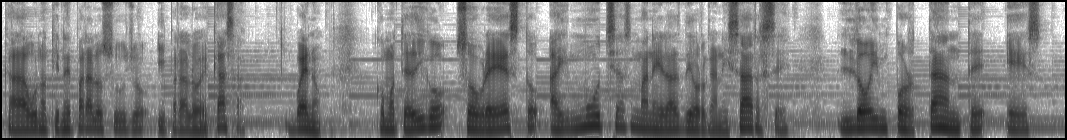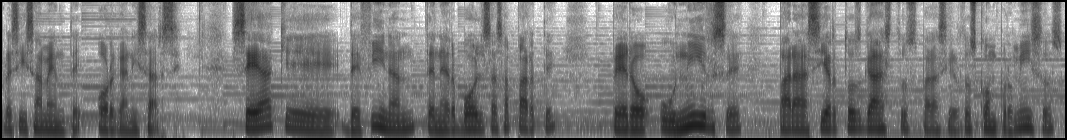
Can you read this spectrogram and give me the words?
cada uno tiene para lo suyo y para lo de casa. Bueno, como te digo, sobre esto hay muchas maneras de organizarse. Lo importante es precisamente organizarse. Sea que definan tener bolsas aparte, pero unirse para ciertos gastos, para ciertos compromisos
